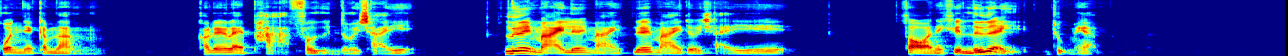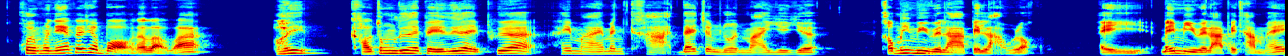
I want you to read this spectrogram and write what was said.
คนเนี่ยกำลังเขาเรียกอะไรผ่าฟืนโดยใช้เลื่อยไม้เลื่อยไม้เลื่อยไม้โดยใช้ซอนี่คือเลื่อยถูกไหมครับคนคนนี้ก็จะบอกตลอดว่า เฮ้ยเขาต้องเลื่อยไปเรื่อยเพื่อให้ไม้มันขาดได้จำนวนไม้เยอะๆเขาไม่มีเวลาไปเหลาหรอก ไอ้ไม่มีเวลาไปทำให้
